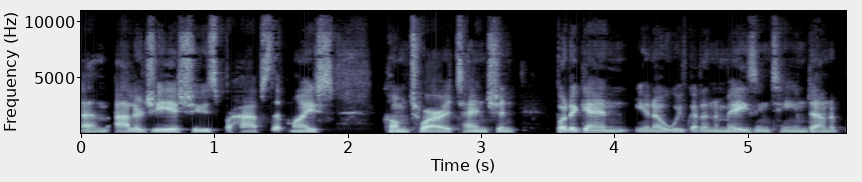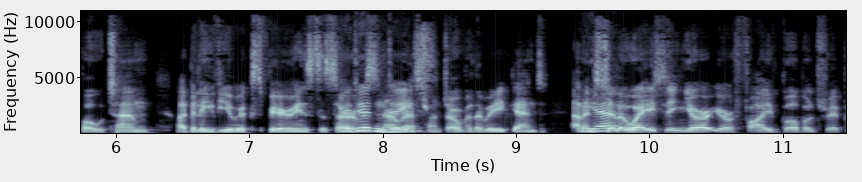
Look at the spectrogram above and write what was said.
um, allergy issues perhaps that might come to our attention. But again, you know, we've got an amazing team down at Bowtown. I believe you experienced the service in our restaurant over the weekend, and I'm yeah. still awaiting your, your five bubble trip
